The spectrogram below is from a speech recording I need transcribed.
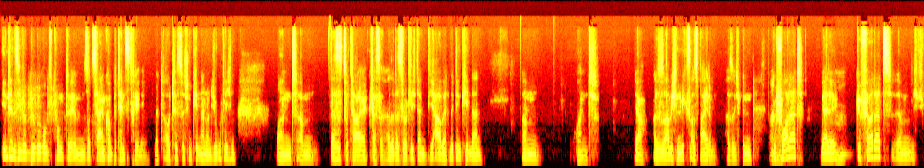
intensive Berührungspunkte im sozialen Kompetenztraining mit autistischen Kindern und Jugendlichen. Und ähm, das ist total klasse. Also das ist wirklich dann die Arbeit mit den Kindern. Ähm, und ja, also so habe ich einen Mix aus beidem. Also ich bin Spannend. gefordert, werde mhm. gefördert. Ähm, ich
